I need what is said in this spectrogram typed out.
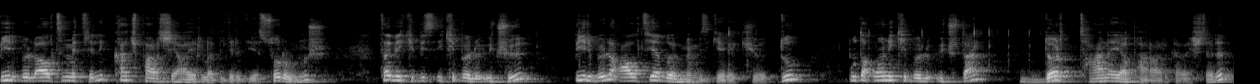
1 bölü 6 metrelik kaç parçaya ayrılabilir diye sorulmuş. Tabii ki biz 2 bölü 3'ü 1 bölü 6'ya bölmemiz gerekiyordu. Bu da 12 bölü 3'ten 4 tane yapar arkadaşlarım.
